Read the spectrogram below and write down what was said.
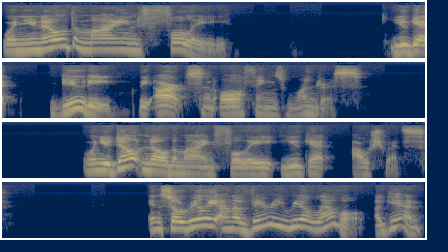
When you know the mind fully, you get beauty the arts and all things wondrous. When you don't know the mind fully, you get Auschwitz. And so, really, on a very real level, again,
